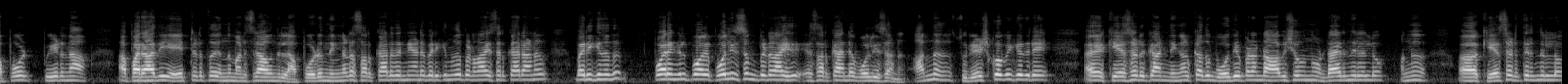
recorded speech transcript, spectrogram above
അപ്പോൾ പീഡന ആ പരാതി ഏറ്റെടുത്തത് എന്ന് മനസ്സിലാവുന്നില്ല. അപ്പോഴും നിങ്ങളുടെ സർക്കാർ തന്നെയാണ് ഭരിക്കുന്നത് പിണറായി സർക്കാരാണ് ഭരിക്കുന്നത്. പോരെങ്കിൽ പോലീസും പിണറായി സർക്കാരിന്റെ പോലീസാണ്. അന്ന് സുരേഷ് ഗോപിക്കെതിരെ കേസെടുക്കാൻ നിങ്ങൾക്കത് ബോധ്യപ്പെടേണ്ട ആവശ്യമൊന്നും ഉണ്ടായിരുന്നില്ലല്ലോ. അങ്ങ് കേസെടുത്തിരുന്നല്ലോ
